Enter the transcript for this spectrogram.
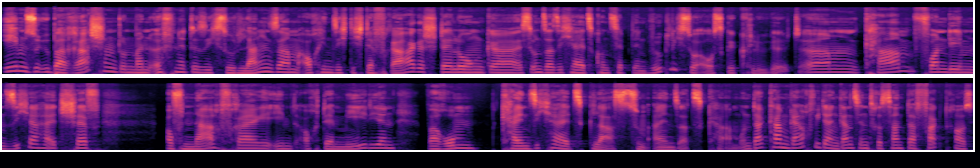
ebenso überraschend und man öffnete sich so langsam auch hinsichtlich der Fragestellung, äh, ist unser Sicherheitskonzept denn wirklich so ausgeklügelt, ähm, kam von dem Sicherheitschef auf Nachfrage eben auch der Medien, warum kein Sicherheitsglas zum Einsatz kam. Und da kam auch wieder ein ganz interessanter Fakt raus.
